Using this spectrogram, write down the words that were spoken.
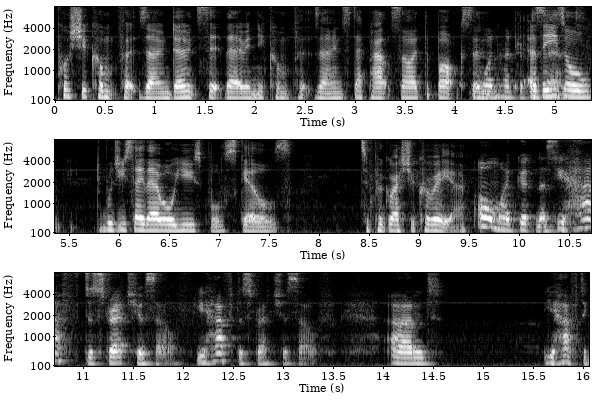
push your comfort zone. Don't sit there in your comfort zone. Step outside the box. And 100%. are these all? Would you say they're all useful skills to progress your career? Oh my goodness, you have to stretch yourself. You have to stretch yourself. And you have to,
